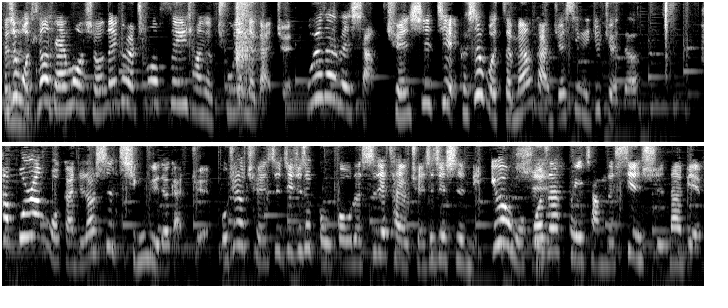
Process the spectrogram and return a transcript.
可是我听到 demo 的时候，那个人唱的非常有初恋的感觉，我就在那边想，全世界，可是我怎么样感觉心里就觉得。together. 它不让我感觉到是情侣的感觉，我觉得全世界就是狗狗的世界才有全世界是你，因为我活在非常的现实那边。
